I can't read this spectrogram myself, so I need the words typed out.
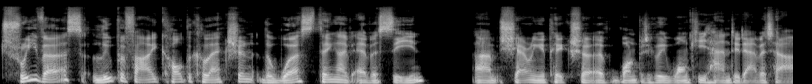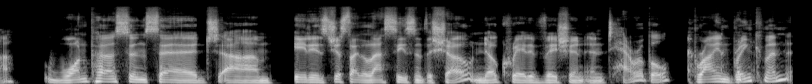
Treeverse, Loopify, called the collection the worst thing I've ever seen, um, sharing a picture of one particularly wonky handed avatar. One person said, um, it is just like the last season of the show, no creative vision and terrible. Brian Brinkman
